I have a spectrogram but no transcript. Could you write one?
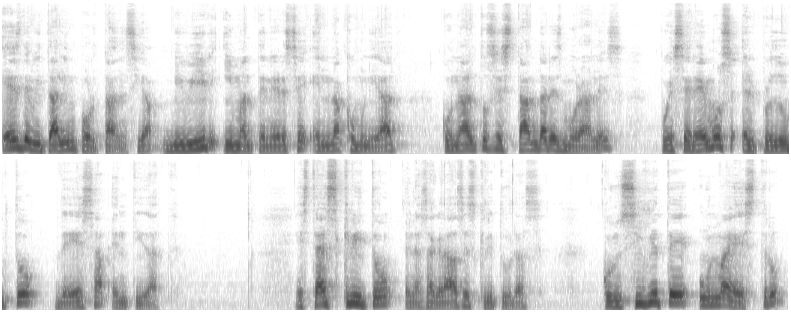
es de vital importancia vivir y mantenerse en una comunidad con altos estándares morales, pues seremos el producto de esa entidad. Está escrito en las Sagradas Escrituras, consíguete un maestro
